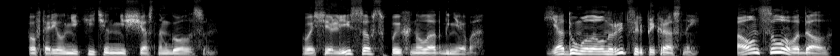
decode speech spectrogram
— повторил Никитин несчастным голосом. Василиса вспыхнула от гнева. «Я думала, он рыцарь прекрасный, а он слово дал».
